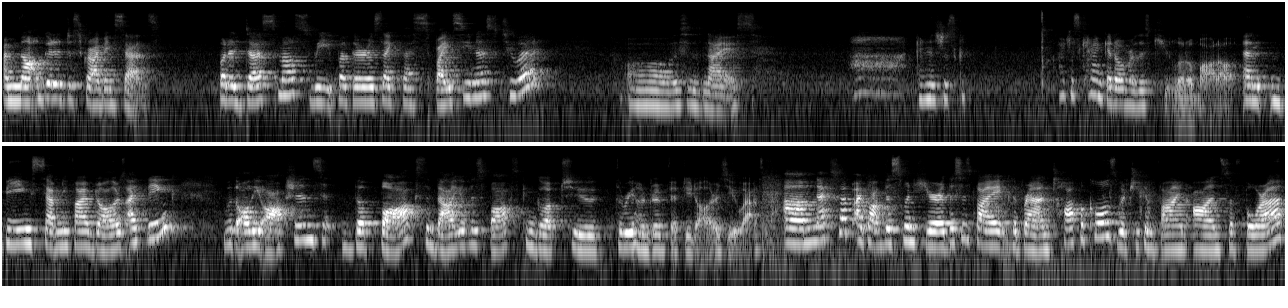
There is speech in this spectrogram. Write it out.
I'm not good at describing scents, but it does smell sweet, but there is like the spiciness to it. Oh, this is nice and it's just I just can't get over this cute little bottle. And being $75 I think with all the options the box the value of this box can go up to $350 US um, next up I got this one here. This is by the brand Topicals which you can find on Sephora.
